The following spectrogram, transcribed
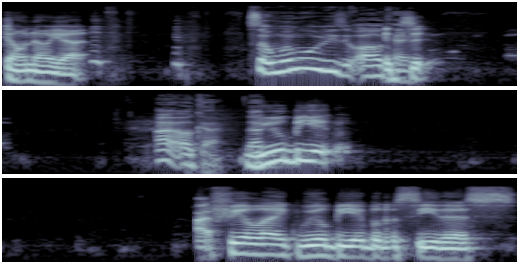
Don't know yet. So when will we? Okay, Uh, okay. That- we'll be. I feel like we'll be able to see this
